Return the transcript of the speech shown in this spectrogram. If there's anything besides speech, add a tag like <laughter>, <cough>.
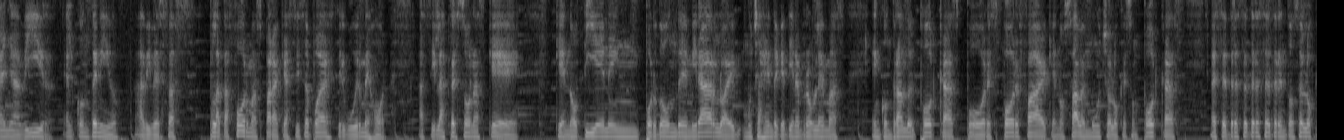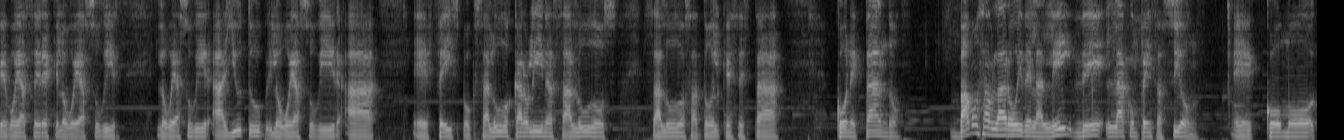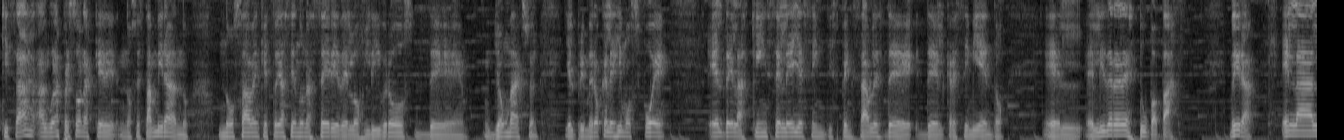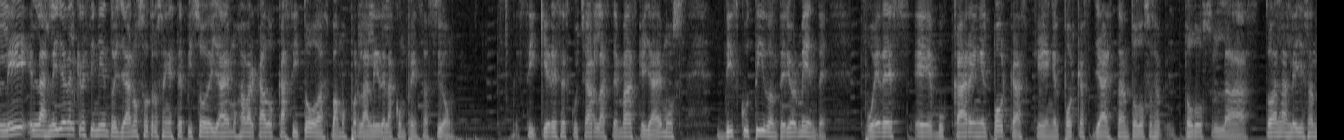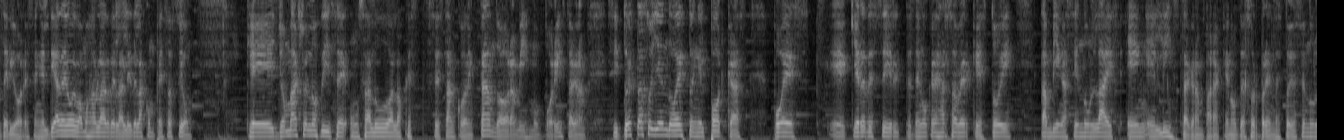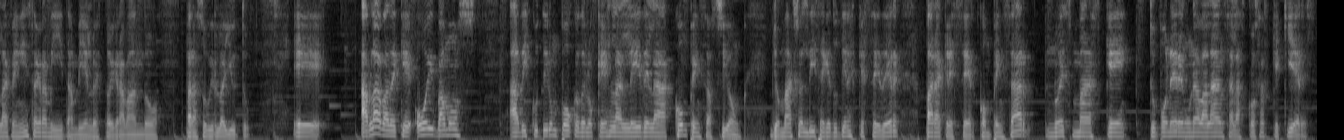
añadir el contenido a diversas plataformas para que así se pueda distribuir mejor. Así las personas que, que no tienen por dónde mirarlo, hay mucha gente que tiene problemas encontrando el podcast por Spotify, que no saben mucho lo que son podcasts, etcétera, etcétera, etcétera. Entonces lo que voy a hacer es que lo voy a subir. Lo voy a subir a YouTube y lo voy a subir a eh, Facebook. Saludos Carolina, saludos, saludos a todo el que se está conectando. Vamos a hablar hoy de la ley de la compensación. Eh, como quizás algunas personas que nos están mirando no saben que estoy haciendo una serie de los libros de John Maxwell y el primero que elegimos fue el de las 15 leyes indispensables del crecimiento. El, líder eres tú, papá. Mira, en, la en las leyes del crecimiento ya nosotros en este episodio ya hemos abarcado casi todas. Vamos por la ley de la compensación. Si quieres escuchar las demás que ya hemos discutido anteriormente, puedes eh, buscar en el podcast, que en el podcast ya están todos, todos las, todas las leyes anteriores. En el día de hoy vamos a hablar de la ley de la compensación que John Maxwell nos dice un saludo a los que se están conectando ahora mismo por Instagram. Si tú estás oyendo esto en el podcast, pues eh, quiere decir, te tengo que dejar saber que estoy también haciendo un live en el Instagram para que no te sorprenda. Estoy haciendo un live en Instagram y también lo estoy grabando para subirlo a YouTube. Eh, hablaba de que hoy vamos a discutir un poco de lo que es la ley de la compensación. John Maxwell dice que tú tienes que ceder para crecer. Compensar no es más que tú poner en una balanza las cosas que quieres.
